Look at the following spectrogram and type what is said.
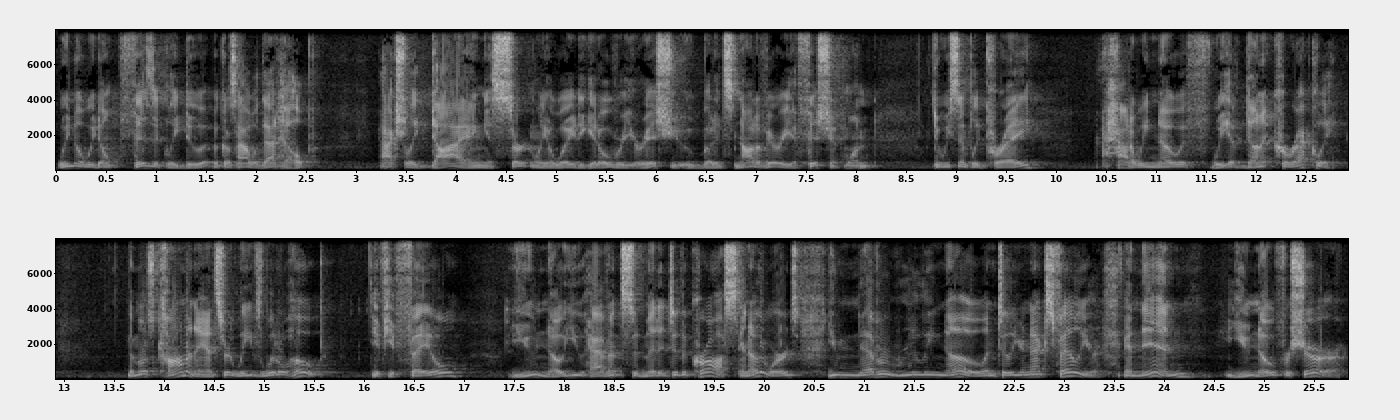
We know we don't physically do it because how would that help? Actually, dying is certainly a way to get over your issue, but it's not a very efficient one. Do we simply pray? How do we know if we have done it correctly? The most common answer leaves little hope. If you fail, you know you haven't submitted to the cross. In other words, you never really know until your next failure. And then you know for sure.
